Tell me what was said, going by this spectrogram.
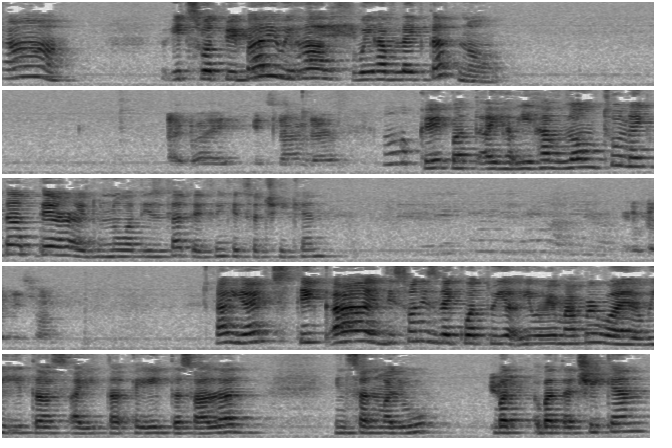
Ah, it's what we buy. We have we have like that, no? I buy, it's done there. Okay, but I have, we have long too like that there. I don't know what is that. I think it's a chicken. Look at this one. Ah, yeah, it's thick. Ah, this one is like what we. You remember why we eat us? I eat. A, I ate the salad in San Malu, but but a chicken.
